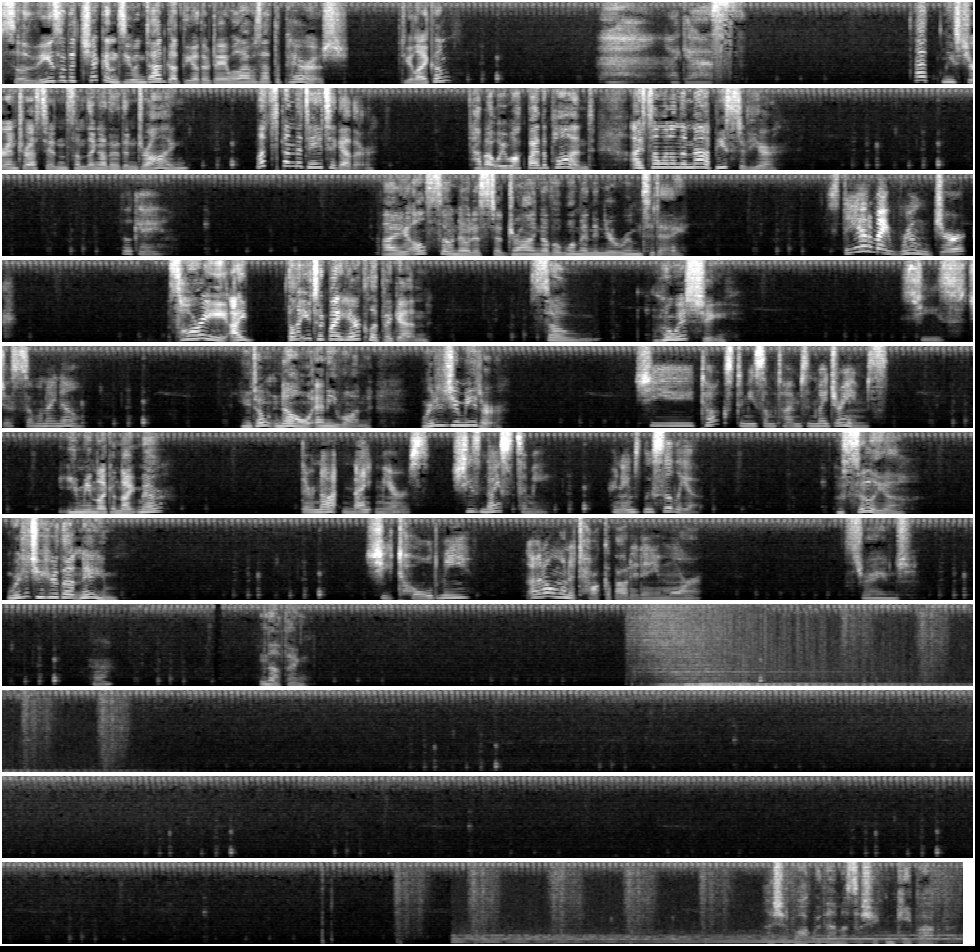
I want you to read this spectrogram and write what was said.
So these are the chickens you and Dad got the other day while I was at the parish. Do you like them? I guess. At least you're interested in something other than drawing. Let's spend the day together. How about we walk by the pond? I saw one on the map east of here. Okay. I also noticed a drawing of a woman in your room today. Stay out of my room, jerk. Sorry, I thought you took my hair clip again. So, who is she? She's just someone I know. You don't know anyone. Where did you meet her? She talks to me sometimes in my dreams. You mean like a nightmare? They're not nightmares. She's nice to me. Her name's Lucilia. Lucilia? Where did you hear that name? She told me. I don't want to talk about it anymore. Strange. Huh? Nothing. I should walk with Emma so she can keep up.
